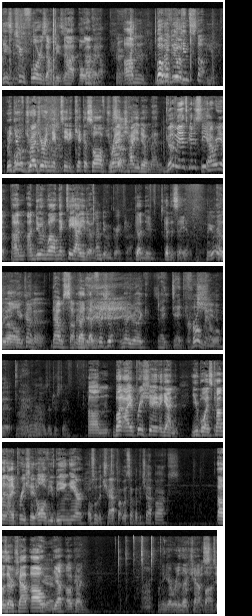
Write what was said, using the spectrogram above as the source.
He's two floors up. He's not all the way up. All Um, but we do Nothing have can stop me. We do have Dredger and Nick T to kick us off. Dredge, how you doing, man? Good man. It's good to see you. How are you? I'm I'm doing well. Nick T, how you doing? I'm doing great, bro. Good, dude. It's good to see you. You really, Well- you're kind of, That was something. Did I dead fish it? you you were like Did I dead curled me a little bit. I don't know. It was interesting. Um, but I appreciate again you boys coming. I appreciate all of you being here. Also, the chat. Bo- what's up with the chat box? Oh, is there a chat? Oh, Yeah. yep. Okay. Let me get rid of that chat box.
